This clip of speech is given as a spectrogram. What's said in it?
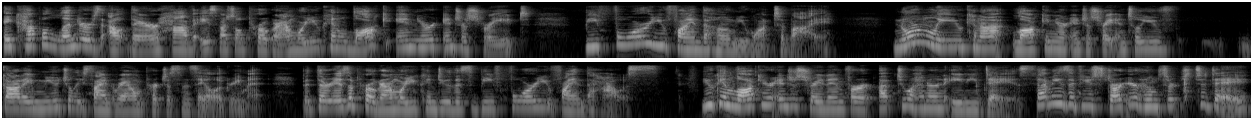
A couple lenders out there have a special program where you can lock in your interest rate before you find the home you want to buy. Normally, you cannot lock in your interest rate until you've got a mutually signed round purchase and sale agreement. But there is a program where you can do this before you find the house. You can lock your interest rate in for up to 180 days. That means if you start your home search today,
